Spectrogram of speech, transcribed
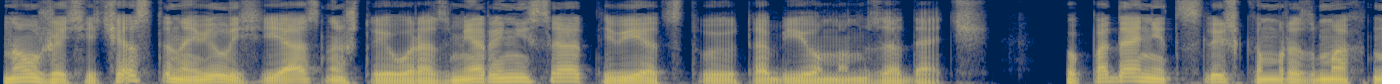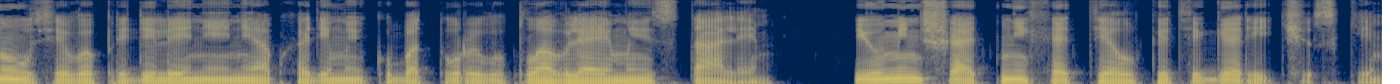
но уже сейчас становилось ясно, что его размеры не соответствуют объемам задач. Попаданец слишком размахнулся в определении необходимой кубатуры выплавляемой стали и уменьшать не хотел категорически.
